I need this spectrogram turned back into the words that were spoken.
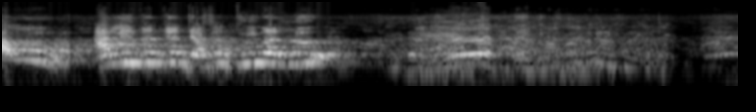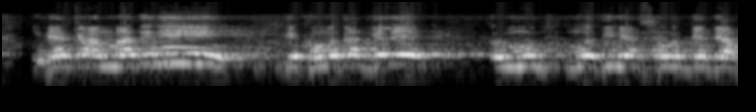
আউ আলি যে দেশে তুই মারলু। এদের কাম বাদিনি যে ক্ষমতা গেলে মদিনার সমুদ্রে দেখ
